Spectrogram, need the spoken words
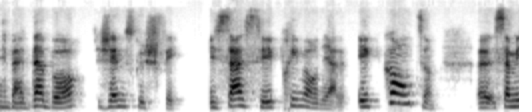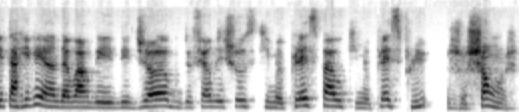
Eh ben d'abord, j'aime ce que je fais. Et ça, c'est primordial. Et quand euh, ça m'est arrivé hein, d'avoir des, jobs de faire des choses qui ne me plaisent pas ou qui ne me plaisent plus, je change.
